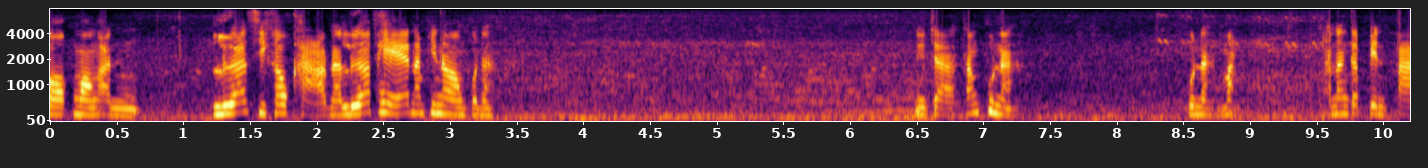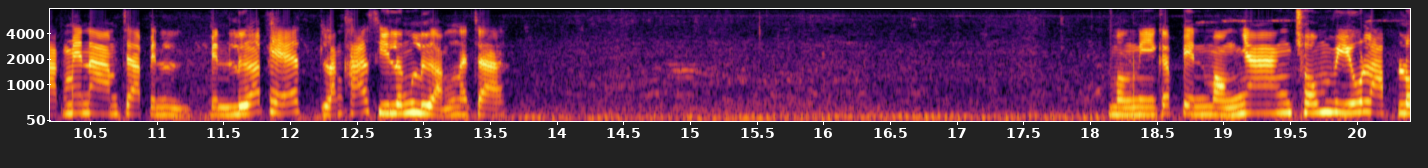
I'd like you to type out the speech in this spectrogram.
ออกมองอันเรือสีขาวๆนะเรือแพนะพี่น้องพุ่นนะ นี่จ้ะทั้งคุณน่ะคุณน่ะมาอันนั้นก็เป็นปากแม่น้ำจ้ะเป็นเป็นเรือแพหลังคาสีเหลืองๆนะจ้ะมองนี้ก็เป็นหมองยางชมวิวหลับล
